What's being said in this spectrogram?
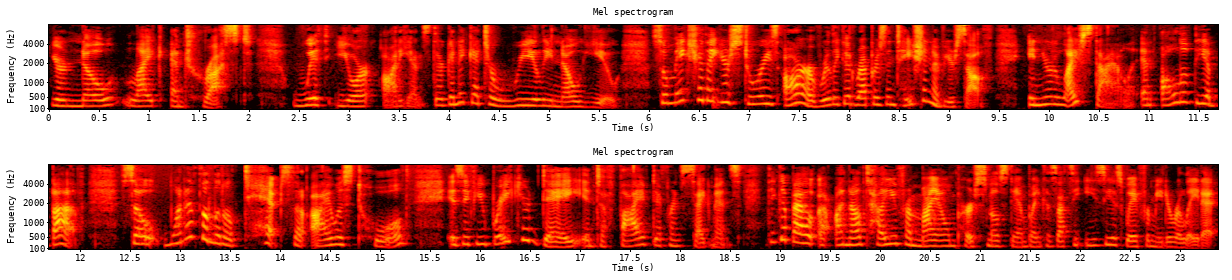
your know like and trust with your audience they're going to get to really know you so make sure that your stories are a really good representation of yourself in your lifestyle and all of the above so one of the little tips that i was told is if you break your day into five different segments. Think about, uh, and I'll tell you from my own personal standpoint because that's the easiest way for me to relate it.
